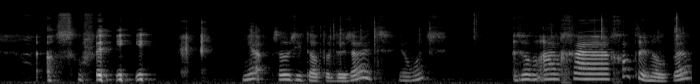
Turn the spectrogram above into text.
Als souvenir. Ja, zo ziet dat er dus uit, jongens. Er zat een aardig uh, gat in ook wel.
